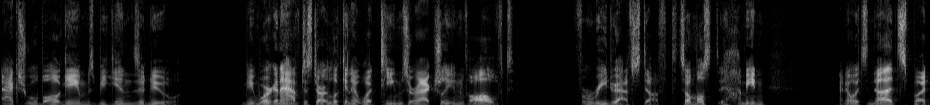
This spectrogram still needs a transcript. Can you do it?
actual ball games begins anew. I mean, we're going to have to start looking at what teams are actually involved for redraft stuff. It's almost, I mean, I know it's nuts, but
